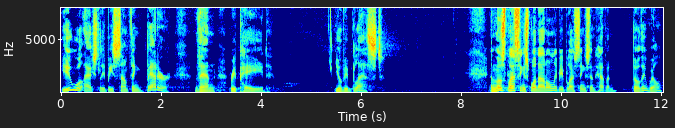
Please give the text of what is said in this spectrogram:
you will actually be something better than repaid. You'll be blessed. And those blessings will not only be blessings in heaven, though they will,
